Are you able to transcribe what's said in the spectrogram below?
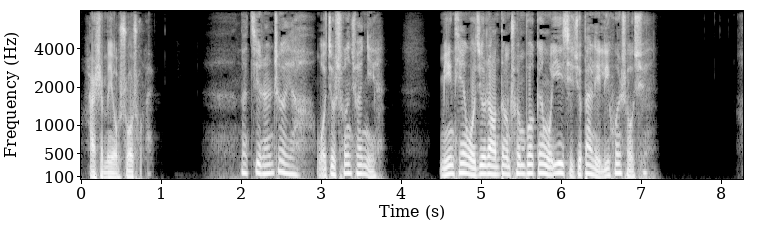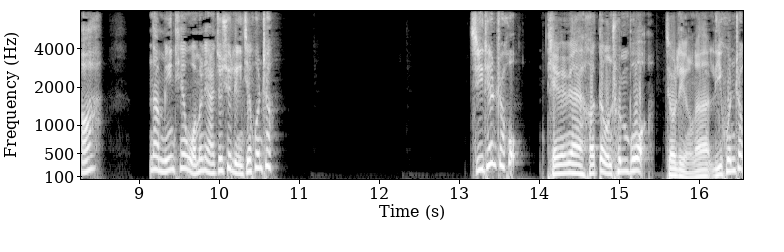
还是没有说出来。那既然这样，我就成全你。明天我就让邓春波跟我一起去办理离婚手续。好啊，那明天我们俩就去领结婚证。几天之后，田媛媛和邓春波就领了离婚证。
